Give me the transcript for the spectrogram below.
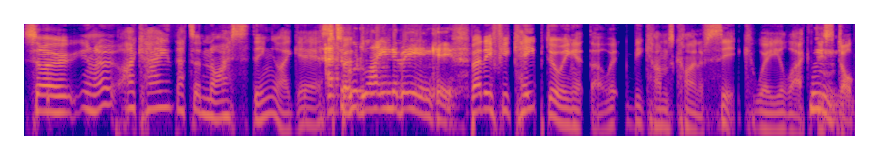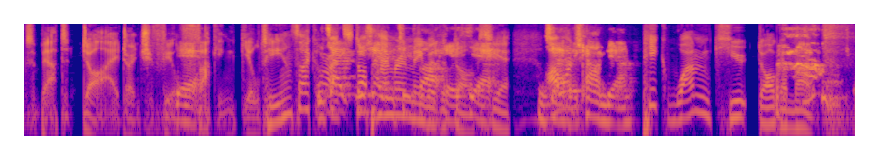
So you know, okay, that's a nice thing, I guess. That's but, a good lane to be in, Keith. but if you keep doing it though, it becomes kind of sick. Where you're like, this Hmm. dog's about to die. Don't you feel Yeah. fucking guilty? And it's like, all right, take- you stop hammering me far, with the dogs. Yeah. Yeah, Exactly. want you- Calm down. pick one cute dog a month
